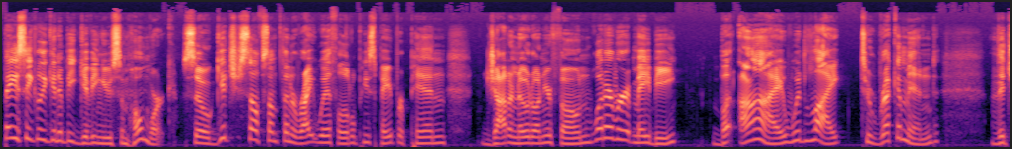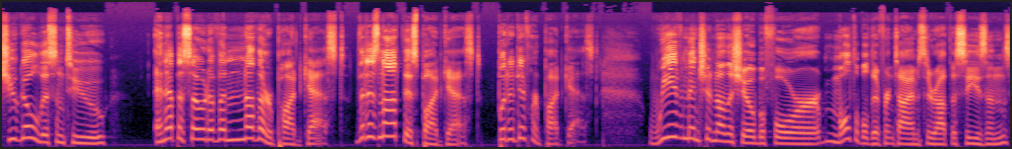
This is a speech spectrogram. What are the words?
basically going to be giving you some homework. So, get yourself something to write with, a little piece of paper, pen, jot a note on your phone, whatever it may be. But I would like to recommend that you go listen to an episode of another podcast that is not this podcast, but a different podcast. We've mentioned on the show before, multiple different times throughout the seasons,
